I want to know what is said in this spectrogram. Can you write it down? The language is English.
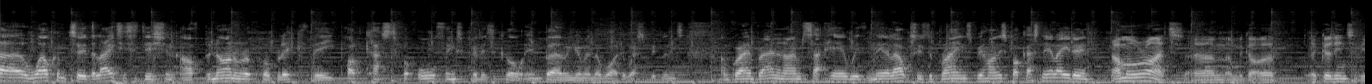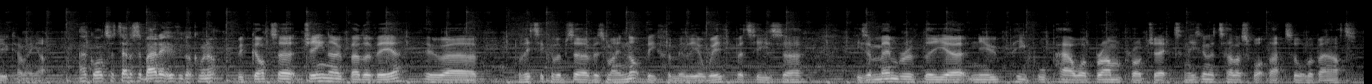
Hello, and welcome to the latest edition of Banana Republic, the podcast for all things political in Birmingham and the wider West Midlands. I'm Graham Brown, and I'm sat here with Neil Elkes, who's the brains behind this podcast. Neil, how you doing? I'm all right, um, and we've got a, a, good interview coming up. Oh, go on, so tell us about it. Who have you got coming up? We've got uh, Gino Bellavia, who uh, political observers may not be familiar with, but he's uh, he's a member of the uh, new People Power Brum project, and he's going to tell us what that's all about.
